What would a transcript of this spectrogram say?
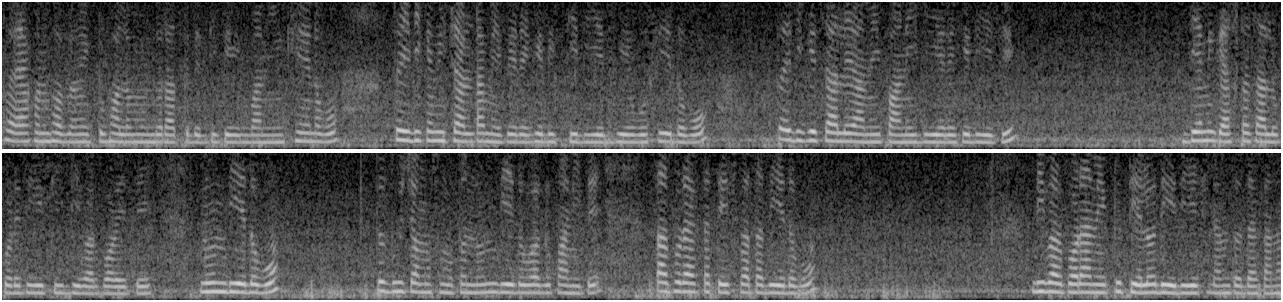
তো এখন ভাবলাম একটু ভালো মন্দ রাত্রের দিকে বানিয়ে খেয়ে নেব। তো এইদিকে আমি চালটা মেপে রেখে দিচ্ছি, দিয়ে ধুয়ে বসিয়ে দেবো। তো এদিকে চালে আমি পানি দিয়ে রেখে দিয়েছি। দিয়ে আমি গ্যাসটা চালু করে দিয়েছি দেওয়ার পরেতে নুন দিয়ে দেবো। তো দু চামচ মতন নুন দিয়ে দেবো আগে পানিতে। তারপরে একটা তেজপাতা দিয়ে দেবো। দিবার পরে আমি একটু তেলও দিয়ে দিয়েছিলাম, তো দেখানো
